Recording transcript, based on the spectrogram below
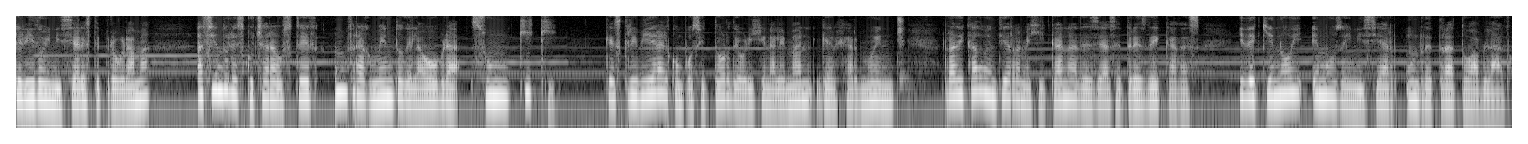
Querido iniciar este programa haciéndole escuchar a usted un fragmento de la obra Zum Kiki, que escribiera el compositor de origen alemán Gerhard Münch, radicado en tierra mexicana desde hace tres décadas y de quien hoy hemos de iniciar un retrato hablado.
